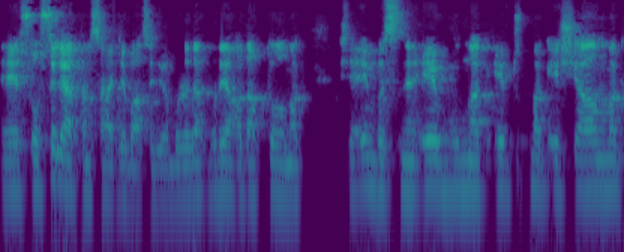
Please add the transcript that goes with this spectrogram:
e, sosyal hayattan sadece bahsediyorum. Burada buraya adapte olmak, işte en basitinden ev bulmak, ev tutmak, eşya almak,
